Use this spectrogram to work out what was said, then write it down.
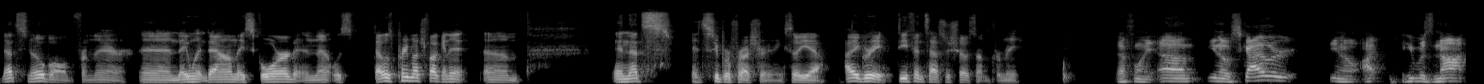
That snowballed from there. And they went down they scored and that was that was pretty much fucking it. Um and that's it's super frustrating. So yeah i agree. Defense has to show something for me Definitely. Um, you know, Skylar, you know, I he was not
